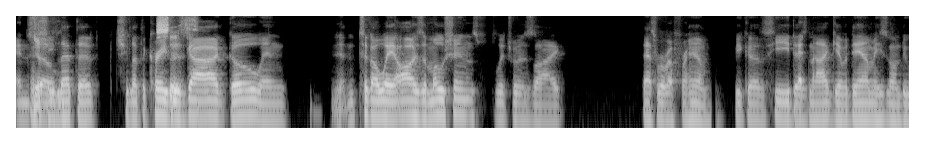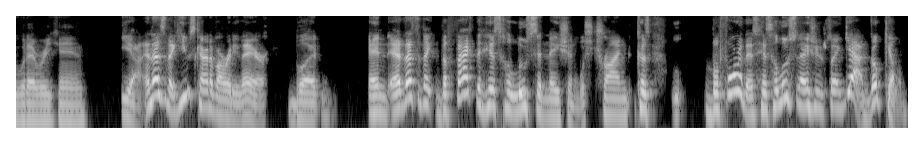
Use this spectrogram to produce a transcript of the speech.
And Yeah. so she let the she let the craziest So- guy go and, and took away all his emotions, which was like that's rough for him because he does not give a damn. He's gonna do whatever he can. yeah, and that's the thing. He was kind of already there, but and, and that's the thing. The fact that his hallucination was trying because before this, his hallucination was saying, "Yeah, go kill him."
